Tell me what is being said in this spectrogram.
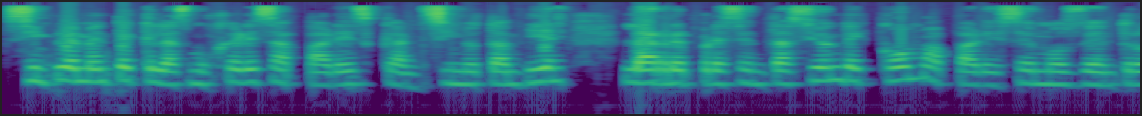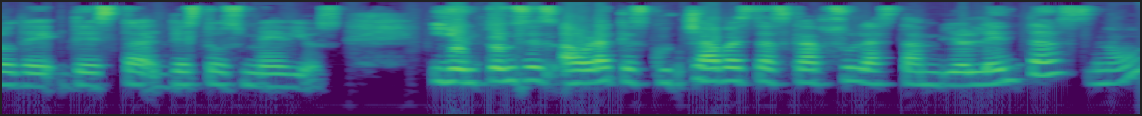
simplemente que las mujeres aparezcan, sino también la representación de cómo aparecemos dentro de, estos medios. Y entonces, ahora que escuchaba estas cápsulas tan violentas, ¿no?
